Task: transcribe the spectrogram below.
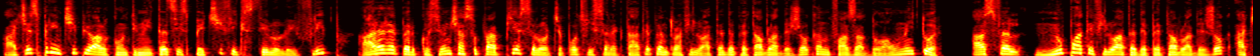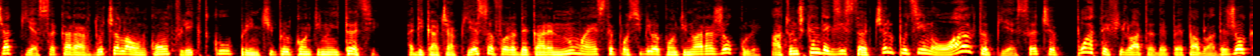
Acest principiu al continuității specific stilului flip are repercusiuni și asupra pieselor ce pot fi selectate pentru a fi luate de pe tabla de joc în faza a doua unui tur. Astfel, nu poate fi luată de pe tabla de joc acea piesă care ar duce la un conflict cu principiul continuității, adică acea piesă fără de care nu mai este posibilă continuarea jocului, atunci când există cel puțin o altă piesă ce poate fi luată de pe tabla de joc,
